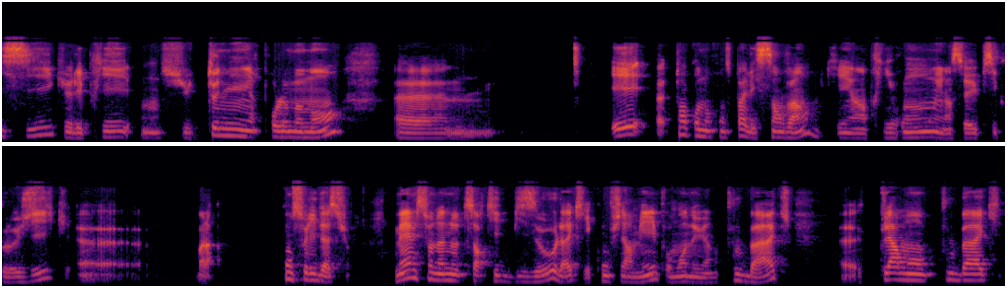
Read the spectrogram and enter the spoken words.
ici que les prix ont su tenir pour le moment. Euh, et euh, tant qu'on n'enfonce pas les 120, qui est un prix rond et un seuil psychologique, voilà, consolidation. Même si on a notre sortie de biseau là qui est confirmée, pour moi on a eu un pullback. Euh, clairement, pullback,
